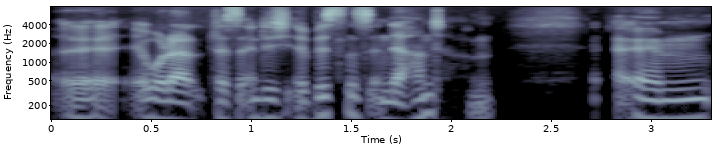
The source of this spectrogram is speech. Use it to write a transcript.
äh, oder letztendlich ihr Business in der Hand haben, ähm,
